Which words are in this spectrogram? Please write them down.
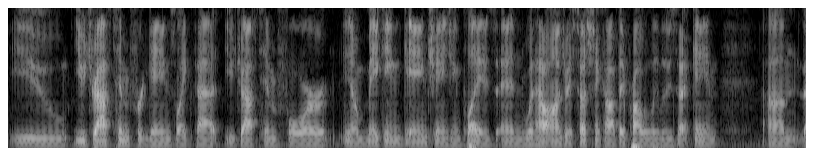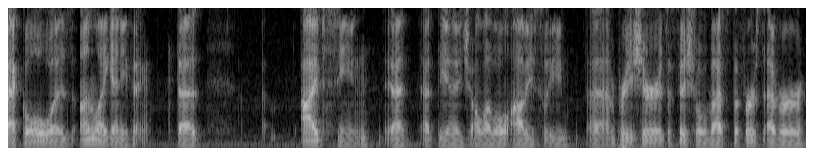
you you draft him for games like that. You draft him for you know making game changing plays, and without Andrei Svechnikov, they probably lose that game. Um, that goal was unlike anything that I've seen at at the NHL level. Obviously, uh, I'm pretty sure it's official. That's the first ever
